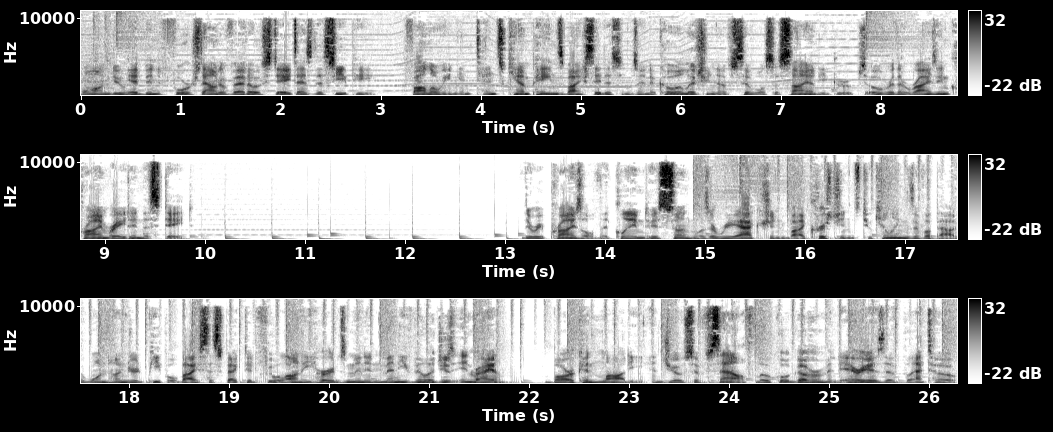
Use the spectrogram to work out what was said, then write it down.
Gwandu had been forced out of Edo State as the CP following intense campaigns by citizens and a coalition of civil society groups over the rising crime rate in the state. The reprisal that claimed his son was a reaction by Christians to killings of about 100 people by suspected Fulani herdsmen in many villages in Riyom, Barkin Ladi and Jos South local government areas of Plateau.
